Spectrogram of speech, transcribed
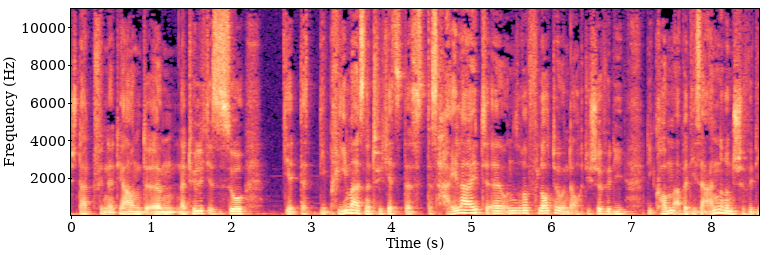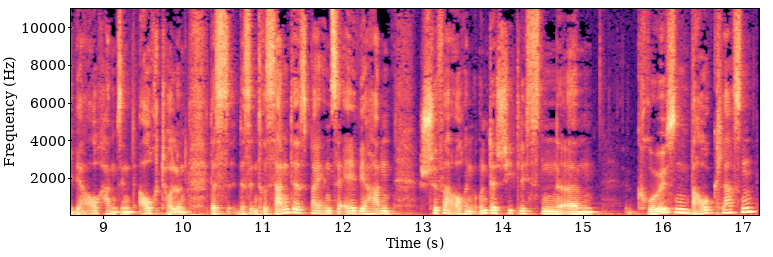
stattfindet. Ja, und ähm, natürlich ist es so, die, die Prima ist natürlich jetzt das, das Highlight äh, unserer Flotte und auch die Schiffe, die, die kommen, aber diese anderen Schiffe, die wir auch haben, sind auch toll. Und das, das Interessante ist bei NCL, wir haben Schiffe auch in unterschiedlichsten ähm, Größen, Bauklassen,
